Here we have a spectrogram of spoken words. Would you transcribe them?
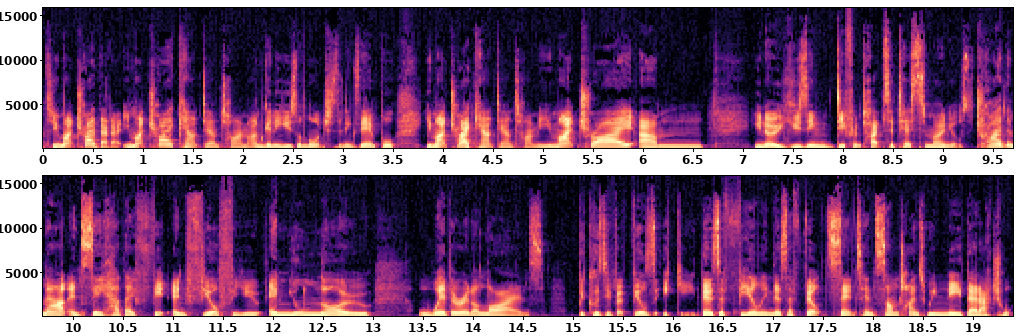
So you might try that out. You might try a countdown timer. I'm going to use a launch as an example. You might try a countdown timer. You might try, um, you know, using different types of testimonials. Try them out and see how they fit and feel for you, and you'll know whether it aligns because if it feels icky, there's a feeling, there's a felt sense, and sometimes we need that actual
